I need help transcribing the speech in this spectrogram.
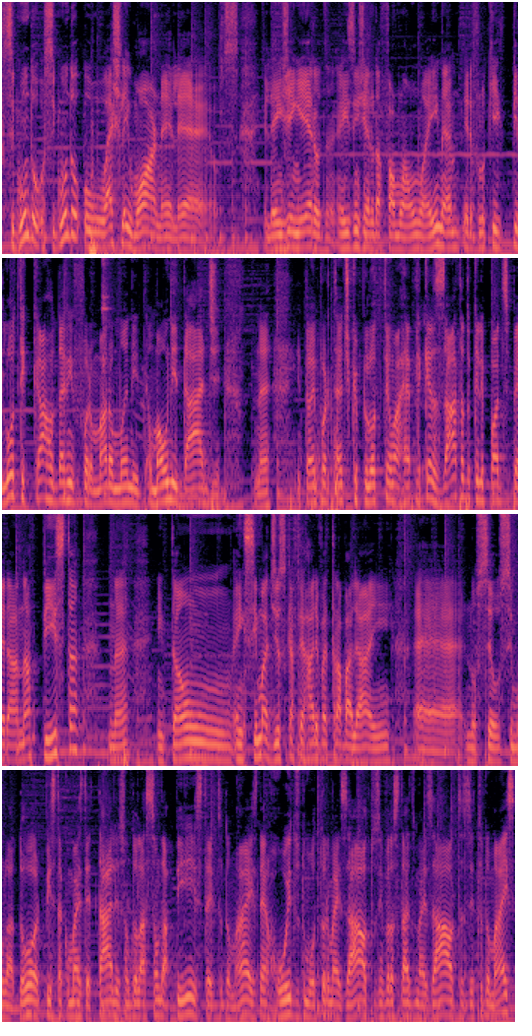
segundo, o segundo o Ashley Warren, né? Ele é ele é engenheiro, ex-engenheiro da Fórmula 1 aí, né? Ele falou que piloto e carro devem formar uma unidade né? Então é importante que o piloto tenha uma réplica exata do que ele pode esperar na pista, né? Então é em cima disso que a Ferrari vai trabalhar aí é, no seu simulador, pista com mais detalhes, ondulação da pista e tudo mais, né? Ruídos do motor mais altos, em velocidades mais altas e tudo mais.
